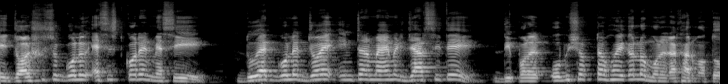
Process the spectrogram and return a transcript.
এই জয়সূচক গোলেও অ্যাসিস্ট করেন মেসি। দু এক গোলের জয়ে ইন্টার মায়ামির জার্সিতে দ্বীপলের অভিষেকটা হয়ে গেল মনে রাখার মতো।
